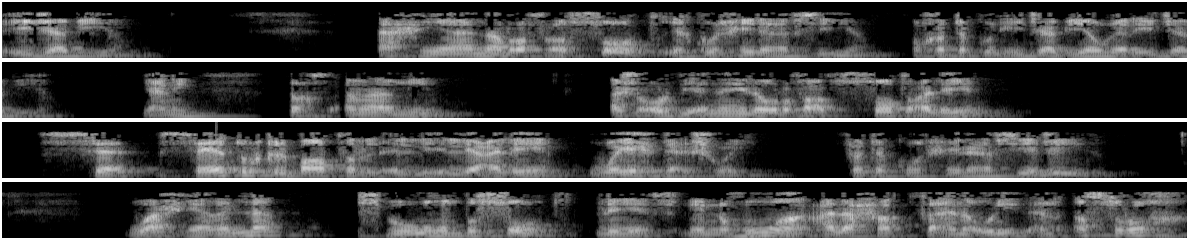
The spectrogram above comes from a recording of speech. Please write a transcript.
إيجابية. أحيانا رفع الصوت يكون حيلة نفسية وقد تكون إيجابية وغير إيجابية. يعني شخص أمامي أشعر بأنني لو رفعت الصوت عليه سيترك الباطل اللي, اللي عليه ويهدأ شوي فتكون حيلة نفسية جيدة. وأحيانا لا أسبقوهم بالصوت. ليش؟ لأنه هو على حق فأنا أريد أن أصرخ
